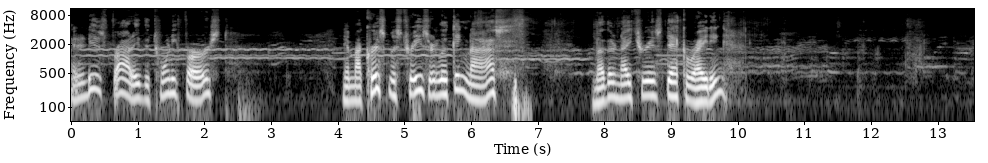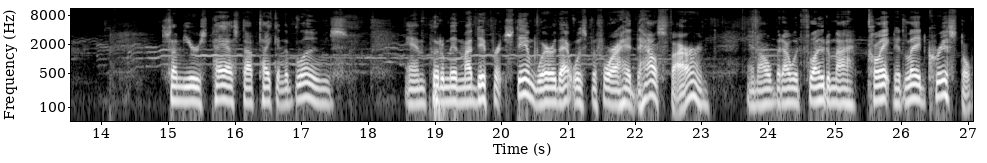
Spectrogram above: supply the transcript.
And it is Friday the 21st and my Christmas trees are looking nice. Mother Nature is decorating. Some years past I've taken the blooms and put them in my different stemware that was before I had the house fire and and all but I would float them I collected lead crystal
